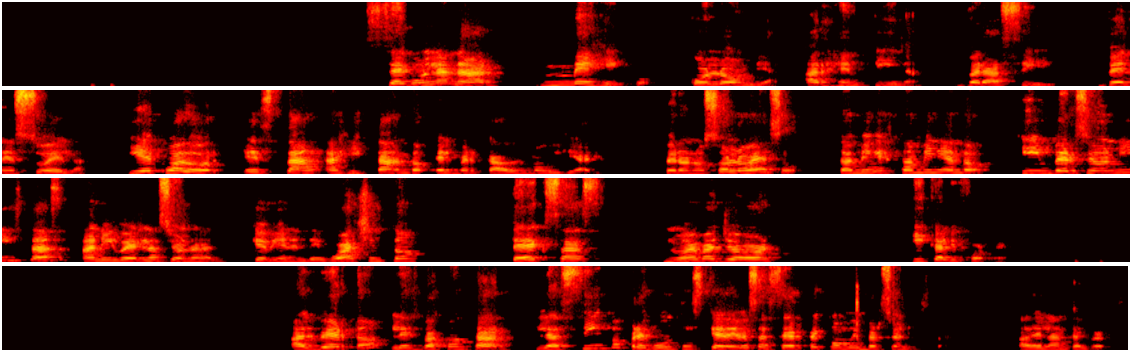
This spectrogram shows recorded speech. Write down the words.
Según la NAR, México, Colombia, Argentina, Brasil, Venezuela y Ecuador están agitando el mercado inmobiliario. Pero no solo eso, también están viniendo inversionistas a nivel nacional que vienen de Washington, Texas, Nueva York y California. Alberto les va a contar las cinco preguntas que debes hacerte como inversionista. Adelante, Alberto.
